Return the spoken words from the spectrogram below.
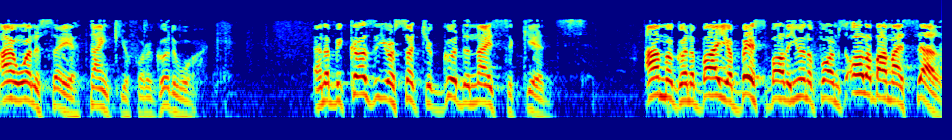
I want to say a thank you for a good work. And because you're such a good and nice kids, I'm going to buy your baseball uniforms all by myself.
